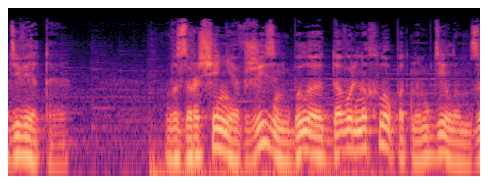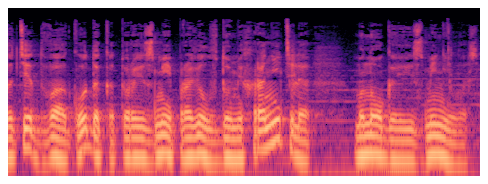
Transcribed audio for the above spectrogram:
9. Возвращение в жизнь было довольно хлопотным делом. За те два года, которые Змей провел в доме хранителя, многое изменилось.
